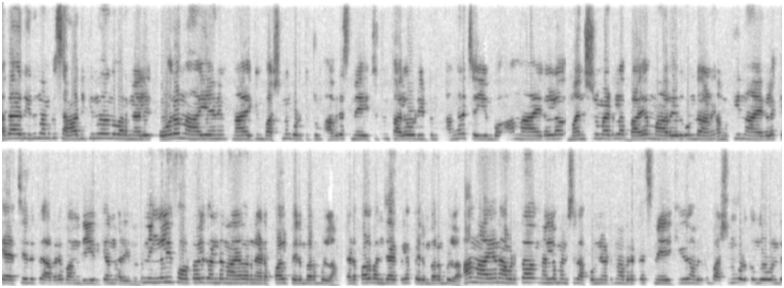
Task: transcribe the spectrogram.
അതായത് ഇത് നമുക്ക് സാധിക്കുന്നത് എന്ന് പറഞ്ഞാൽ ഓരോ നായേനും നായക്കും ഭക്ഷണം കൊടുത്തിട്ടും അവരെ സ്നേഹിച്ചിട്ടും തലോടിയിട്ടും അങ്ങനെ ചെയ്യുമ്പോൾ ആ നായകളുടെ മനുഷ്യരുമായിട്ടുള്ള ഭയം മാറിയത് കൊണ്ടാണ് നമുക്ക് ഈ നായകളെ ക്യാച്ച് ചെയ്തിട്ട് അവരെ വന്ധീകരിക്കാൻ കഴിയുന്നത്. നിങ്ങൾ ഈ ഫോട്ടോയിൽ കണ്ട നായ പറഞ്ഞ എടപ്പാൾ പെരുമ്പറമ്പുള്ള എടപ്പാൾ പഞ്ചായത്തിലെ പെരുമ്പറമ്പുള്ള ആ നായനെ അവിടുത്തെ നല്ല മനുഷ്യർ പുണ്യേട്ടനും അവരൊക്കെ സ്നേഹിക്കുകയും അവർക്ക് ഭക്ഷണം കൊടുക്കുന്നത് കൊണ്ട്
